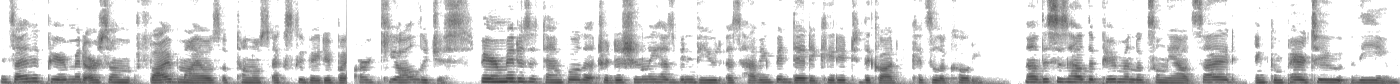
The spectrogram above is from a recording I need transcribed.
Inside the pyramid are some 5 miles of tunnels excavated by archaeologists. Pyramid is a temple that traditionally has been viewed as having been dedicated to the god Quetzalcoatl. Now this is how the pyramid looks on the outside, and compared to the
